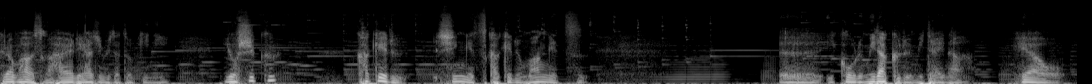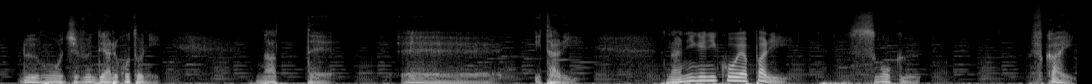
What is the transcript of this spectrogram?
クラブハウスが流行り始めた時に、予祝かける新月かける満月、えーイコールミラクルみたいな部屋を、ルームを自分でやることになって、えーいたり、何気にこうやっぱりすごく深い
